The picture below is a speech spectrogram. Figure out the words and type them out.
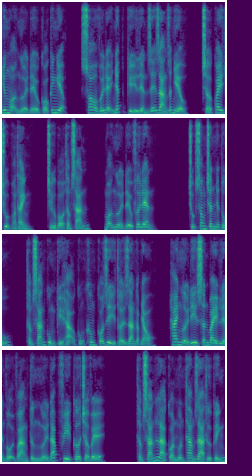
nhưng mọi người đều có kinh nghiệm, so với đệ nhất kỳ liền dễ dàng rất nhiều, chờ quay chụp hoàn thành, trừ bỏ thẩm sán, mọi người đều phơi đen. Chụp xong chân nhân tú, thẩm sán cùng kỷ hạo cũng không có gì thời gian gặp nhau, hai người đi sân bay liền vội vàng từng người đáp phi cơ trở về. Thẩm sán là còn muốn tham gia thử kính,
